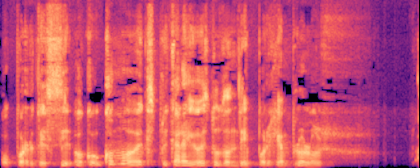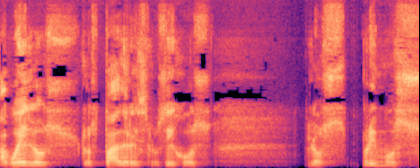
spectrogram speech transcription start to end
o por decir, o cómo explicaré yo esto, donde, por ejemplo, los abuelos, los padres, los hijos, los primos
